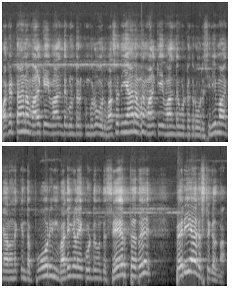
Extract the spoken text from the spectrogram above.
பகட்டான வாழ்க்கை வாழ்ந்து கொண்டிருக்கும்போது ஒரு வசதியான வாழ்க்கையை வாழ்ந்து கொண்டிருக்கிற ஒரு சினிமாக்காரனுக்கு இந்த போரின் வழிகளை கொண்டு வந்து சேர்த்தது பெரியாரிஸ்டுகள் தான்.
